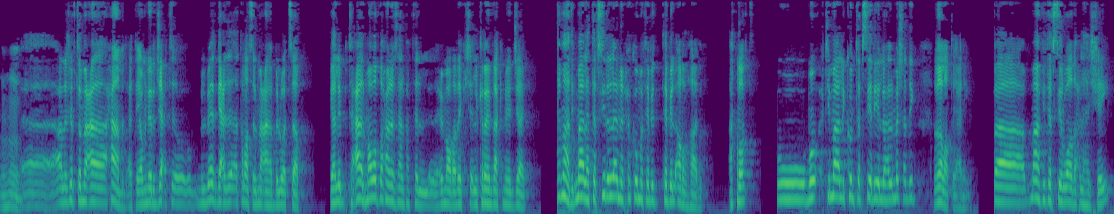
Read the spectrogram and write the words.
مهم. آه أنا شفته مع حامد حتى يوم رجعت بالبيت قاعد اتواصل معه بالواتساب. قال لي تعال ما وضحوا لنا سالفة العمارة ذيك الكرين ذاك منين جاي. ما أدري ما لها تفسير إلا أن الحكومة تبي تبي الأرض هذه عرفت؟ واحتمال يكون تفسيري لهالمشهد غلط يعني. فما في تفسير واضح لهالشيء.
